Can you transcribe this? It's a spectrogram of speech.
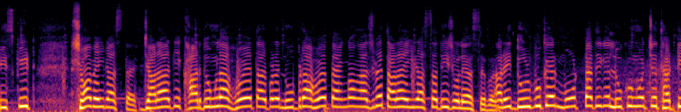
ডিস্কিট সব এই রাস্তায়। যারা আর কি খারদুংলা হয়ে তারপরে নুবরা হয়ে প্যাংগং আসবে, তারা এই রাস্তা দিয়ে চলে আসতে পারে আর এই দুর্বুকের মোড়টা থেকে লুকুং হচ্ছে থার্টি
